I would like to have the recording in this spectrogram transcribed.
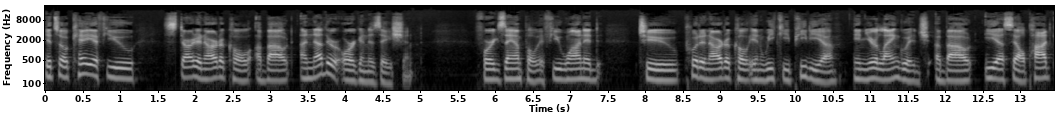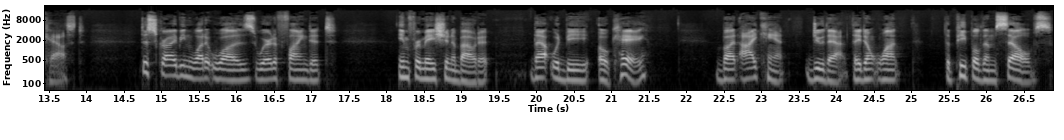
it's okay if you start an article about another organization. For example, if you wanted to put an article in Wikipedia in your language about ESL podcast, describing what it was, where to find it, information about it, that would be okay. But I can't do that. They don't want the people themselves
